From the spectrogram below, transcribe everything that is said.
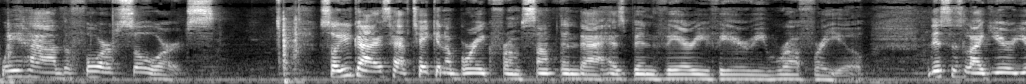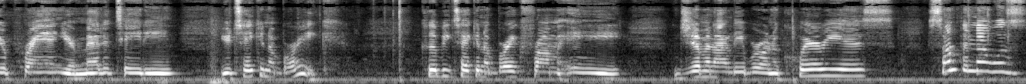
We have the Four of Swords. So you guys have taken a break from something that has been very, very rough for you. This is like you're you're praying, you're meditating, you're taking a break. Could be taking a break from a Gemini, Libra, and Aquarius. Something that was,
